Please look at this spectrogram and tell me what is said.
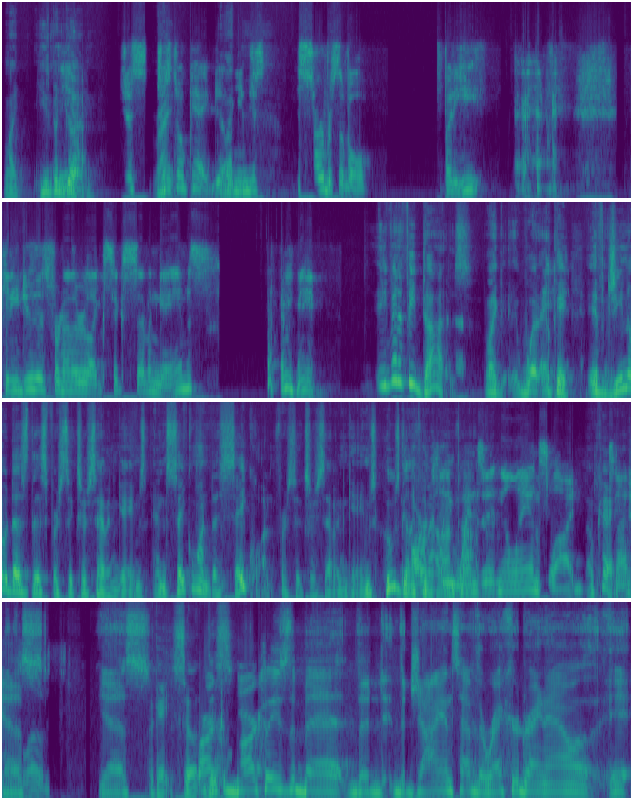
Like he's been Yeah. good. Just, Right? just okay. I mean, just serviceable. But he, can he do this for another like six, seven games? I mean, Even if he does, like what? Okay, if Geno does this for six or seven games, and Saquon does Saquon for six or seven games, who's going to come out on top? wins it in a landslide. Okay. It's not even Yes. close. Yes. Okay, so Bark, this Barkley's the bet. The the Giants have the record right now. It,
